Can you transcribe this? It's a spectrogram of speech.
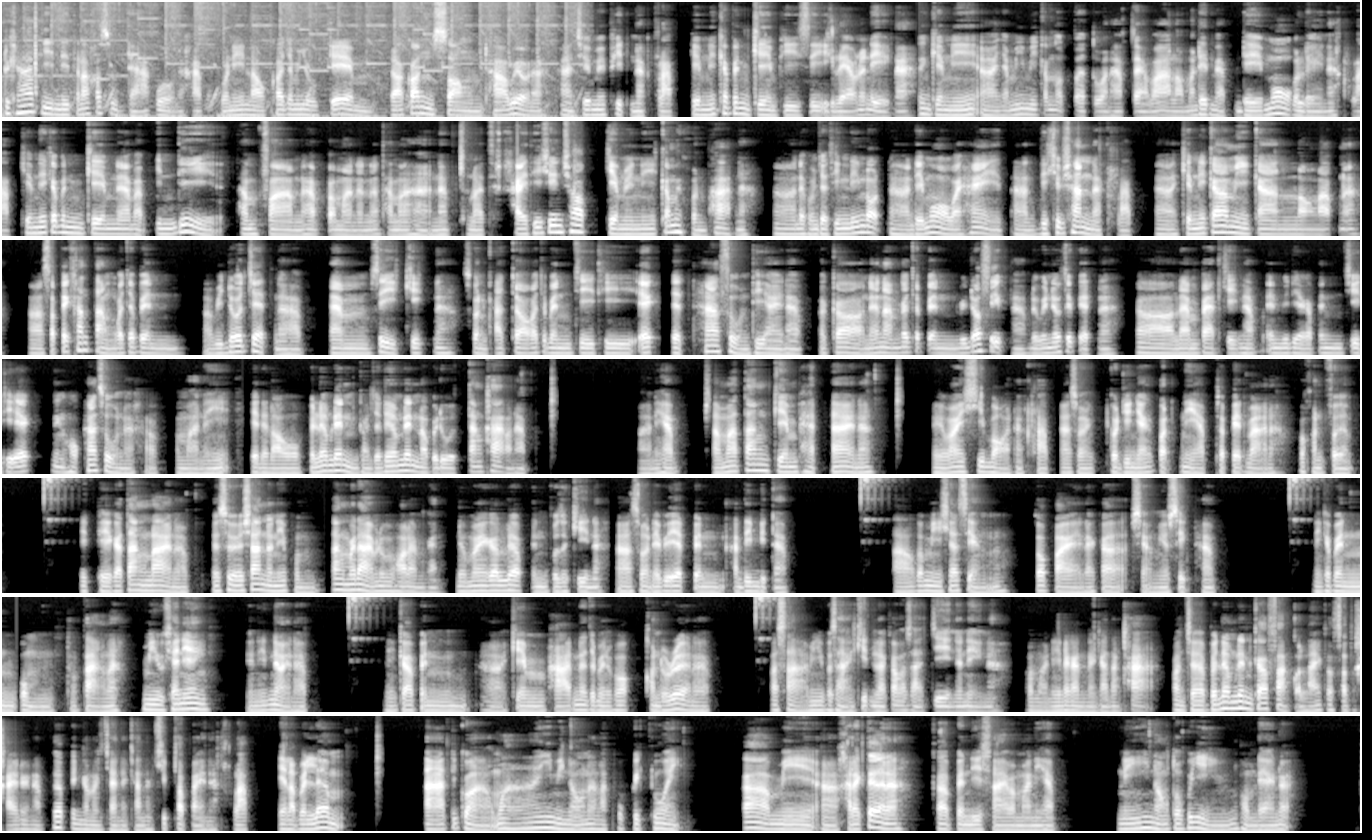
วัสดีครับยินดีต้อนรับเข้าสู่ Dark World นะครับ วันนี้เราก็จะมาอยู่เกม Dragon Song Travel นะ อ่านชื่อไม่ผิดนะครับ เกมนี้ก็เป็นเกม PC อีกแล้วนั่นเองนะ ซึ่งเกมนี้อ่ายังไม่มีกำหนดเปิดตัวนะครับ แต่ว่าเรามาเล่นแบบเดโมกันเลยนะครับ เกมนี้ก็เป็นเกมแนวแบบอินดี้ทำฟาร์มนะครับ ประมาณนั้นนะทำอาหารนะสำหรับใครที่ชื่นชอบเกมในนี้ก็ไม่ควรพลาดนะเดี๋ยวผมจะทิ้งลิงก์โหลดเดโมเอาไว้ให้ description นะครับเกมนี้ก็มีการรองรับนะสเปคขั้นต่ำก็จะเป็น Windows 7 นะครับ RAM 4 g b นะ ส่วนการ์ดจอก็จะเป็น GTX 750 Ti นะครับ แล้วก็แนะนำก็จะเป็น Windows 10 นะครับ หรือ Windows 11 นะ ก็ RAM 8 g b นะครับ Nvidia ก็เป็น GTX 1650 นะครับ ประมาณนี้ เดี๋ยวเราไปเริ่มเล่น ก่อนจะเริ่มเล่นเราไปดูตั้งค่าก่อนนะครับอ่านี่ครับ สามารถตั้งเกมแพดได้นะ หรือว่าคีย์บอร์ดนะครับส่วนกดยืนยันกดนี่ครับสเปซบาร์นะเพื่อคอนเฟิร์มดิสเพย์ก็ตั้งได้นะครับ resolution อันนี้ผมตั้งไม่ได้ไม่รู้เป็นเพราะอะไรเหมือนกันเดี๋ยวไม่ก็เลือกเป็น full screen นะอ่าส่วน fps เป็น unlimited นะครับเอาก็มีแค่เสียงทั่วไปแล้วก็เสียงมิวสิกครับ นี่ก็เป็นปุ่มต่างๆนะ มีอยู่แค่นี้เองอย่างนิดหน่อยนะครับ นี่ก็เป็นเกมพาร์ทน่าจะเป็นพวกคอนโทรเลอร์นะครับ ภาษามีภาษาอังกฤษแล้วก็ภาษาจีนนั่นเองนะ ประมาณนี้แล้วกันในการตั้งค่า ก่อนจะไปเริ่มเล่นก็ฝากกดไลค์กด subscribe ด้วยนะ เพื่อเป็นกำลังใจในการทำคลิปต่อไปนะครับ เดี๋ยวเราไปเริ่ม ตาร์ทดีกว่าว้ายมีน้องน่ารักปุกปิกด้วย ก็มีอ่าคาแรคเตอร์นะ ก็เป็นดีไซน์ประมาณนี้ครับ นี่น้องตัวผู้หญิงผมแดงด้วย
